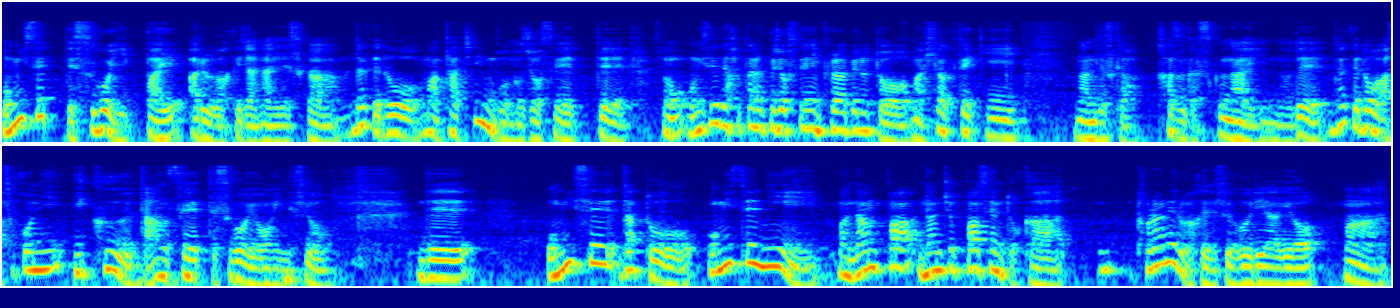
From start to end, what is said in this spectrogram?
お店ってすごいいっぱいあるわけじゃないですか。だけど、まあ、立ちんぼの女性ってそのお店で働く女性に比べると、まあ、比較的なんですか数が少ないのでだけどあそこに行く男性ってすごい多いんですよ。でお店だとお店に、まあ、何パ何十パーセントか取られるわけですよ売り上げを。ま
